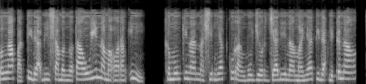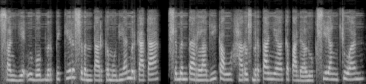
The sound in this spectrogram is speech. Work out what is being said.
mengapa tidak bisa mengetahui nama orang ini? Kemungkinan nasibnya kurang mujur jadi namanya tidak dikenal, San Yeubo berpikir sebentar kemudian berkata, sebentar lagi kau harus bertanya kepada Luk Siang Chuan,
